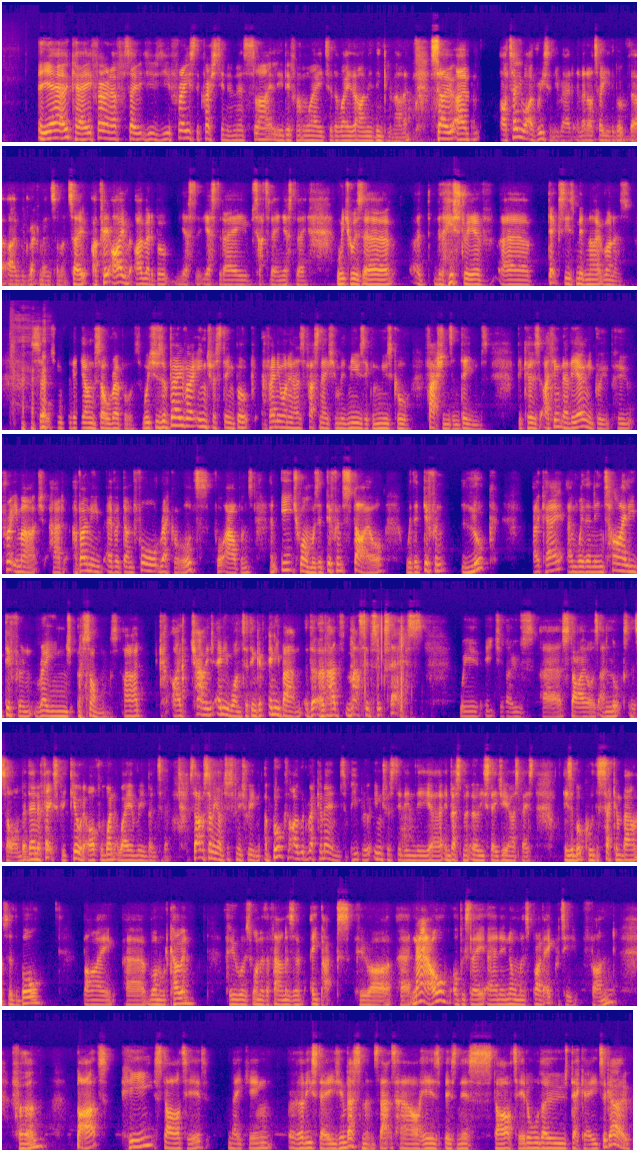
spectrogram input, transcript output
Yeah, okay, fair enough. So you, you phrased the question in a slightly different way to the way that I'm thinking about it. So um, I'll tell you what I've recently read, and then I'll tell you the book that I would recommend someone. So I I, I read a book yesterday, yesterday, Saturday, and yesterday, which was uh, a, the history of uh, Dexys Midnight Runners. Searching for the Young Soul Rebels, which is a very, very interesting book. If anyone who has fascination with music and musical fashions and themes, because I think they're the only group who pretty much had have only ever done four records, four albums, and each one was a different style with a different look, okay, and with an entirely different range of songs. And I I challenge anyone to think of any band that have had massive success with each of those uh, styles and looks and so on, but then effectively killed it off and went away and reinvented it. So that was something I've just finished reading. A book that I would recommend to people who are interested in the uh, investment early stage AI space is a book called The Second Bounce of the Ball by uh, Ronald Cohen, who was one of the founders of Apax, who are uh, now obviously an enormous private equity fund firm, but he started making early stage investments. That's how his business started all those decades ago.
